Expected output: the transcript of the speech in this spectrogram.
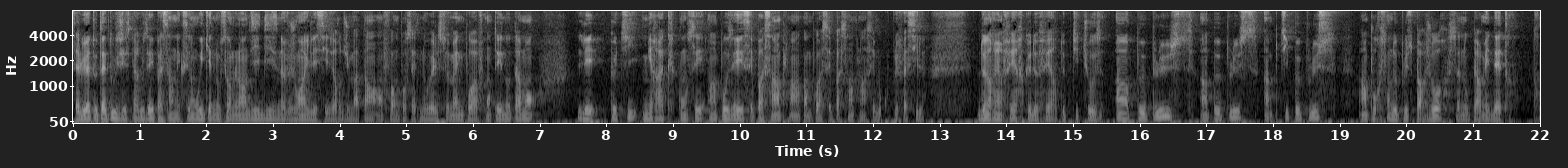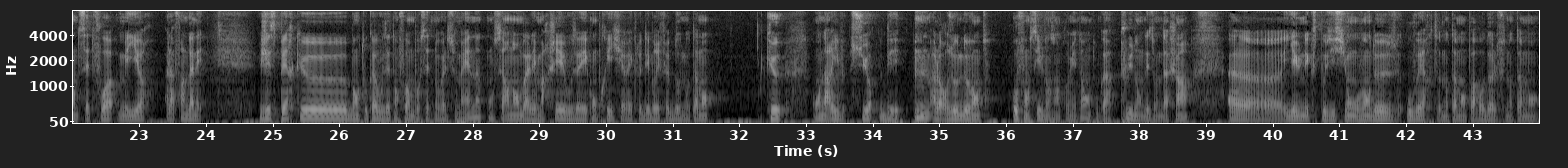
Salut à toutes et à tous, j'espère que vous avez passé un excellent week-end. Nous sommes lundi 19 juin, il est 6h du matin en forme pour cette nouvelle semaine pour affronter notamment les petits miracles qu'on s'est imposés. C'est pas simple, hein, comme quoi c'est pas simple, hein, c'est beaucoup plus facile de ne rien faire que de faire de petites choses un peu plus, un peu plus, un petit peu plus, 1% de plus par jour. Ça nous permet d'être 37 fois meilleur à la fin de l'année. J'espère que, en tout cas, vous êtes en forme pour cette nouvelle semaine. Concernant bah, les marchés, vous avez compris avec le débrief hebdo notamment que on arrive sur des alors zones de vente offensives dans un premier temps, en tout cas plus dans des zones d'achat. Euh, il y a une exposition vendeuse ouverte, notamment par Rodolphe, notamment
